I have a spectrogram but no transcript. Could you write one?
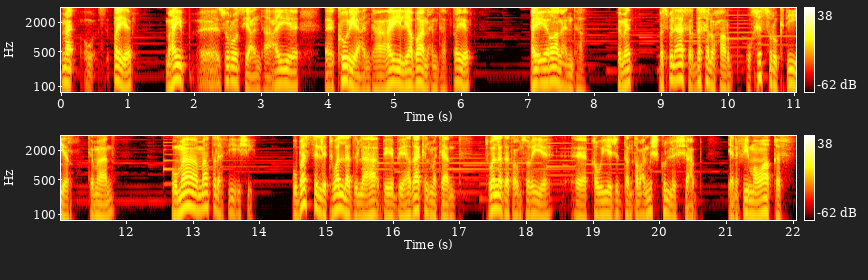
ما طيب ما هي آه، روسيا عندها هي آه، كوريا عندها هي اليابان عندها طيب هي إيران عندها فهمت؟ بس بالآخر دخلوا حرب وخسروا كتير كمان وما ما طلع فيه إشي. وبس اللي تولدوا بهذاك المكان تولدت عنصرية آه، قوية جدا. طبعا مش كل الشعب. يعني في مواقف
